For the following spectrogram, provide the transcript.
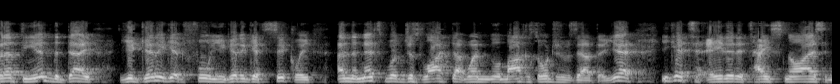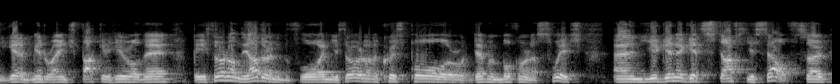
But at the end of the day, you're gonna get full, you're gonna get sickly, and the Nets were just like that when LaMarcus Aldridge was out there. Yeah, you get to eat it, it tastes nice, and you get a mid-range bucket here or there. But you throw it on the other end of the floor, and you throw it on a Chris Paul or a Devin Booker on a switch, and you're gonna get stuffed yourself. So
